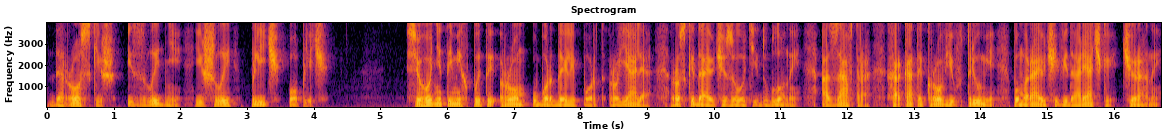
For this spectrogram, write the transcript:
де розкіш і злидні йшли пліч опліч. Сьогодні ти міг пити ром у борделі Порт Рояля, розкидаючи золоті дублони, а завтра харкати кров'ю в трюмі, помираючи від гарячки чи рани.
